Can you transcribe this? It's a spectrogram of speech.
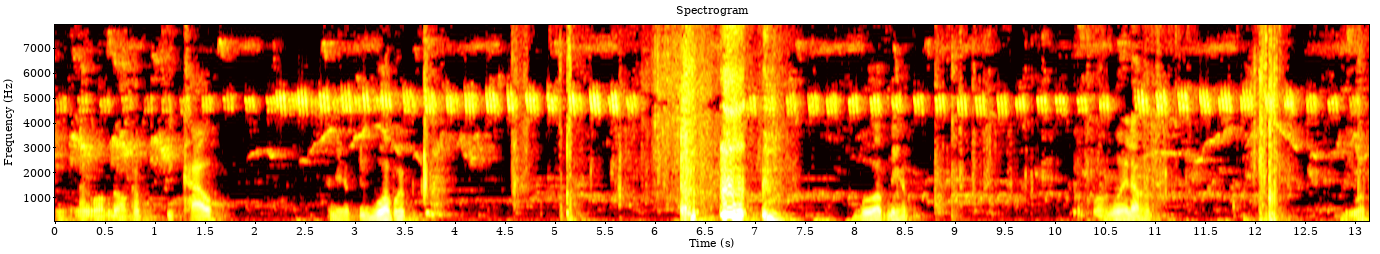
นี่กำลังออกดอกครับพริกขาว อันนี้ครับเป็นบวบครับบวบนี่ครับออกหน่วยแล้วครับวบ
